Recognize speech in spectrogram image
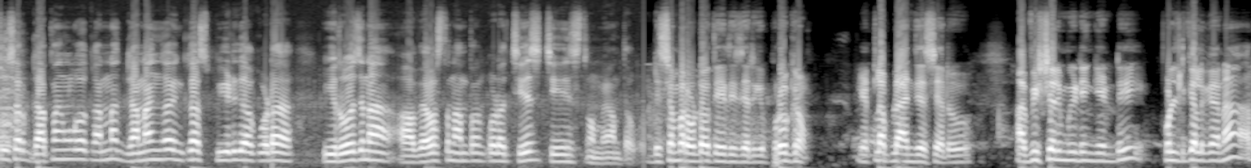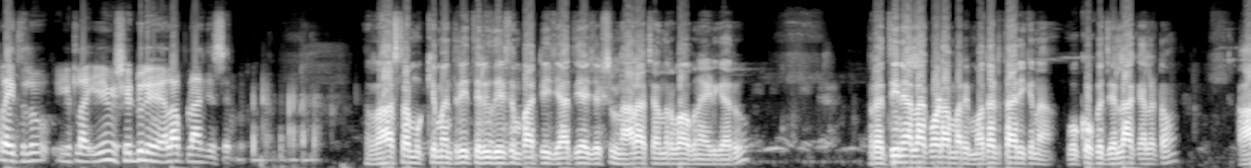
చూసారు గతంలో కన్నా ఘనంగా ఇంకా స్పీడ్గా కూడా ఈ రోజున ఆ వ్యవస్థను అంతా కూడా చేసి చేయిస్తున్నాం మేమంతా డిసెంబర్ ఒకటో తేదీ జరిగే ప్రోగ్రామ్ ఎట్లా ప్లాన్ చేశారు? అఫీషియల్ మీటింగ్ ఏంటి? పొలిటికల్గానా రైతులు ఇట్లా ఏమి షెడ్యూల్ ఎలా ప్లాన్ చేశారు రాష్ట్ర ముఖ్యమంత్రి తెలుగుదేశం పార్టీ జాతీయ అధ్యక్షులు నారా చంద్రబాబు నాయుడు గారు ప్రతి నెల కూడా మరి మొదటి తారీఖున ఒక్కొక్క జిల్లాకి వెళ్ళటం ఆ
